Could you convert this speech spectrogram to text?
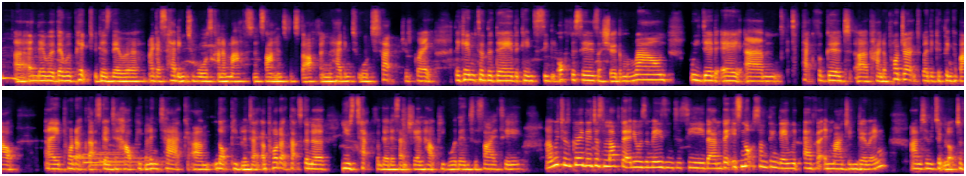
mm-hmm. uh, and they were they were picked because they were, I guess, heading towards kind of maths and science and stuff, and heading towards tech, which is great. They came to the day. They came to see the offices. I showed them around. We did a um, tech for good uh, kind of project where they could think about a product that's going to help people in tech, um, not people in tech, a product that's going to use tech for good essentially and help people within society, uh, which was great. They just loved it. And it was amazing to see them. It's not something they would ever imagine doing. Um, so we took lots of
